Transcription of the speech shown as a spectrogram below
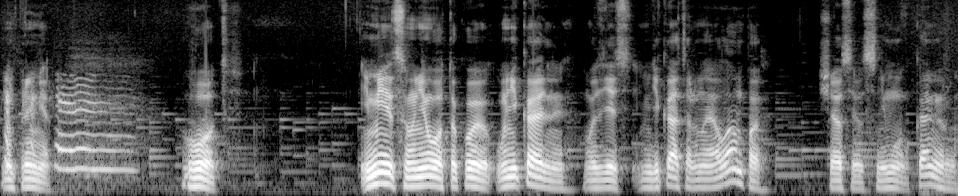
например. Вот. Имеется у него такой уникальный, вот здесь индикаторная лампа. Сейчас я сниму камеру.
